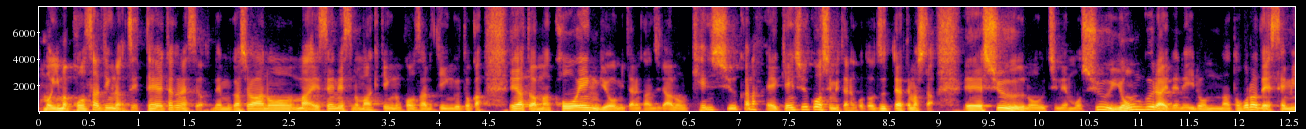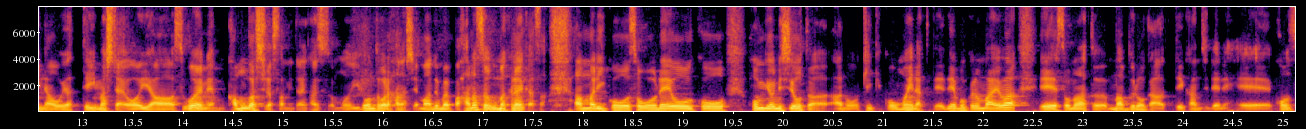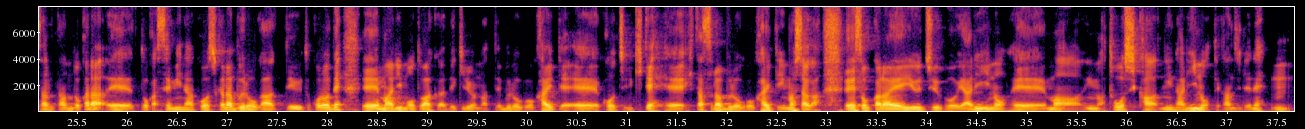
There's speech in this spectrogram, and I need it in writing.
もう今コンサルティングなんか絶対やりたくないですよ。で、昔はあの、まあ、SNS のマーケティングのコンサルティングとか、えあとはまあ講演業みたいな感じで、あの、研修かな、え研修講師みたいなことをずっとやってました。え週のうちね、もう週4ぐらいでね、いろんなところでセミナーをやっていましたよ。いやー、すごいね、鴨頭さんみたいな感じですよ。もういろんなところで話して、まあでもやっぱ話すの上手くないからさ、あんまりこう、それをこう、本業にしようとは、あの、結局思えなくて、で、僕の場合は、えー、その後、まあ、ブロガーっていう感じでね、えー、コンサルタントから、えー、とかセミナー講師からブロガーっていうところで、えまあ、リモートワークができるようになって、ブログを書いて、えコーチに来て、えひたすらブログを書いていましたが、えそこから、え YouTube をやりの、えまあ、今、投資家になりのって感じでね、うん。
